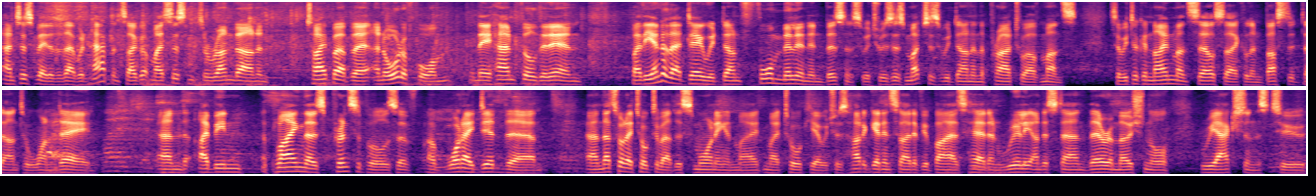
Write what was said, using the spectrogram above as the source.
anticipated that that would happen, so I got my assistant to run down and type up a, an order form, and they hand filled it in. By the end of that day, we'd done 4 million in business, which was as much as we'd done in the prior 12 months. So we took a nine month sales cycle and busted down to one day. And I've been applying those principles of, of what I did there and that's what I talked about this morning in my, my talk here, which is how to get inside of your buyer's head and really understand their emotional reactions to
